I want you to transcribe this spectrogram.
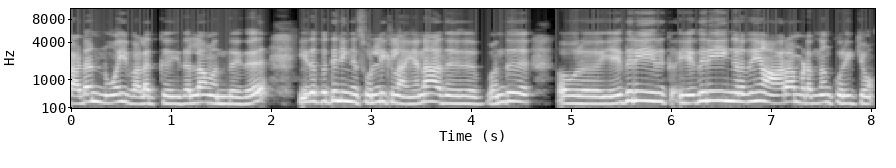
கடன் நோய் வழக்கு இதெல்லாம் வந்து இது. இதை பற்றி நீங்கள் சொல்லிக்கலாம். ஏன்னா அது வந்து ஒரு எதிரி இருக்கு எதிரிங்கிறதையும் ஆறாம் இடம் தான் குறிக்கும்.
